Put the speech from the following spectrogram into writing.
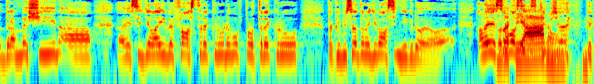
drum machine a jestli dělají ve fast trackeru nebo v pro trackeru, tak by se na to nedíval asi nikdo, jo. Ale je no vlastně s tím, no. že... Ty...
